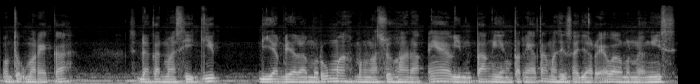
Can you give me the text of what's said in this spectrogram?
untuk mereka. Sedangkan Mas Sigit diam di dalam rumah mengasuh anaknya Lintang yang ternyata masih saja rewel menangis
